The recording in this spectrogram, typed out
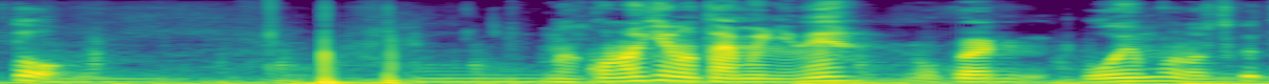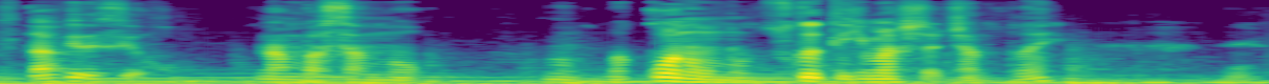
ー、と、まあ、この日のためにね、僕は応援モードを作ってたわけですよ。南波さんの。うん、まあ、河野も作ってきました、ちゃんとね。ね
